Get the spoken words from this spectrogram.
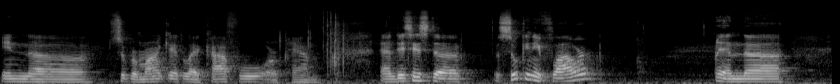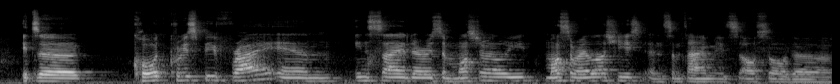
in a supermarket like Carrefour or Pam. And this is the zucchini flower, and uh, it's a cold crispy fry and inside there is a mozzarella mozzarella cheese and sometimes it's also the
